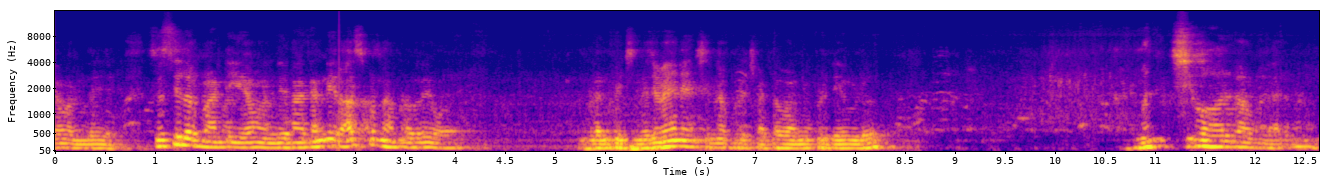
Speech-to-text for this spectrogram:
ఏముంది సుశీలమ్మ అంటే ఏముంది నాకు అన్ని రాసుకున్నప్పుడు ఉదయం ఇప్పుడు అనిపించింది నిజమే నేను చిన్నప్పుడు చెడ్డవాడిని ఇప్పుడు దేవుడు మంచివారుగా ఉండాలి మనం.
